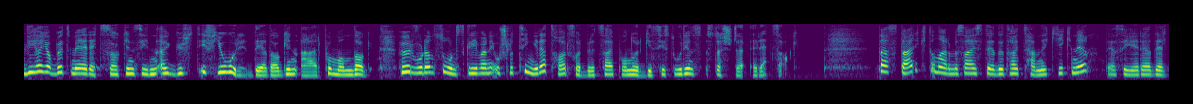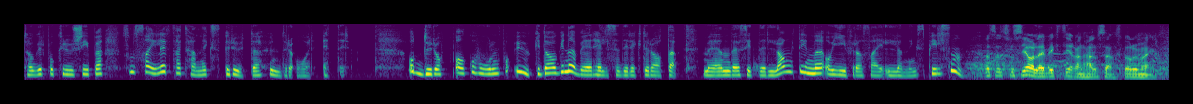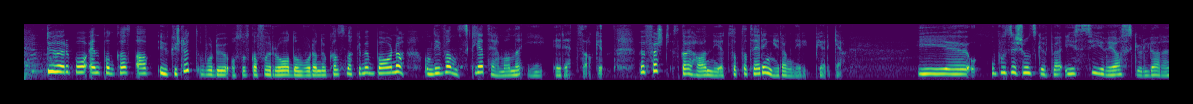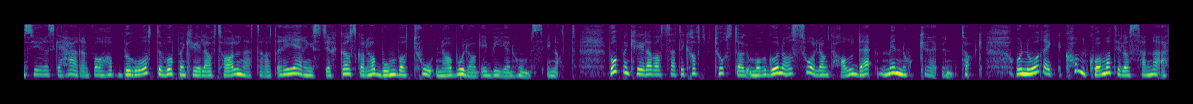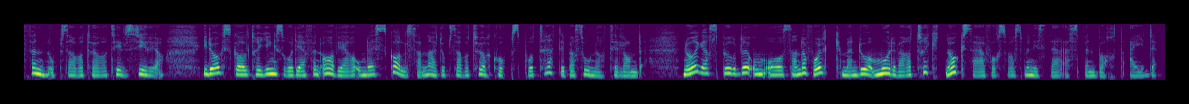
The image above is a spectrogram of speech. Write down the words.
Vi har jobbet med rettssaken siden august i fjor. D-dagen er på mandag. Hør hvordan sorenskriveren i Oslo tingrett har forberedt seg på norgeshistoriens største rettssak. Det er sterkt å nærme seg stedet Titanic gikk ned. Det sier deltaker på cruiseskipet som seiler Titanics rute 100 år etter. Og dropp alkoholen på ukedagene, ber Helsedirektoratet. Men det sitter langt inne å gi fra seg lønningspilsen. Altså, Sosiale er viktigere enn helse, spør du meg. Du hører på en podkast av Ukeslutt, hvor du også skal få råd om hvordan du kan snakke med barna om de vanskelige temaene i rettssaken. Men først skal vi ha en nyhetsoppdatering, Ragnhild Bjørge. I eh, opposisjonsgrupper i Syria skylder den syriske hæren for å ha bråte våpenhvileavtalen etter at regjeringsstyrker skal ha bomba to nabolag i byen Homs i natt. Våpenhvila ble satt i kraft torsdag morgen, og så langt halde, med noen unntak. Og Norge kan komme til å sende FN-observatører til Syria. I dag skal Tryggingsrådet i FN avgjøre om de skal sende et observatørkorps på 30 personer til landet. Norge er spurte om å sende folk, men da må det være trygt nok, sier forsvarsminister Espen Barth Eide.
